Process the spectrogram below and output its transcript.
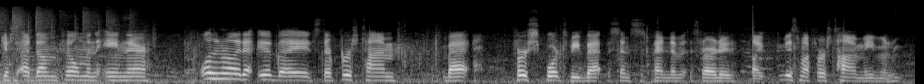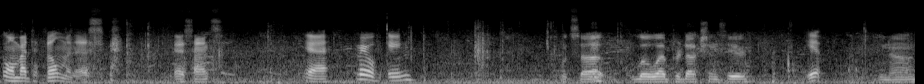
Just got done filming the aim there. Wasn't really that good, but it's their first time back, first sport to be back since this pandemic started. Like, this is my first time even going back to filming this, in a sense. Yeah, I'm here with Aiden. What's up? Lil Web Productions here. Yep, You know,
